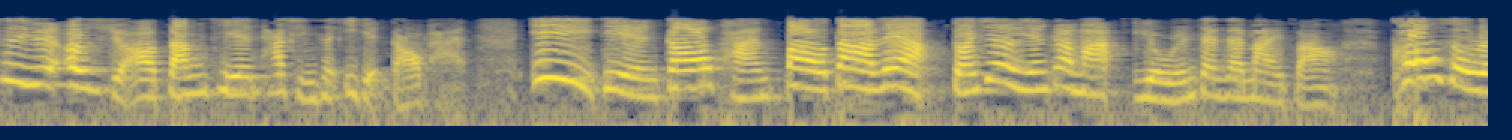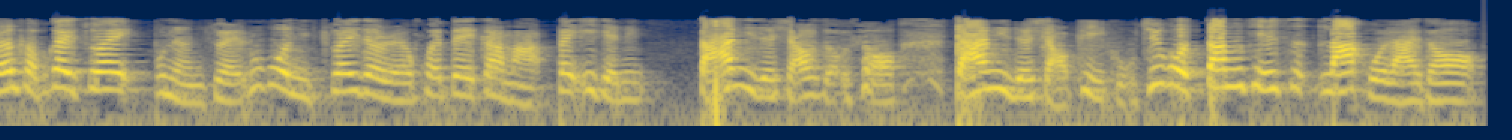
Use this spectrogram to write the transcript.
四月二十九号当天，它形成一点高盘，一点高盘爆大量，短线而言干嘛？有人站在卖方，空手人可不可以追？不能追。如果你追的人会被干嘛？被一点零。打你的小手手，打你的小屁股，结果当天是拉回来的哦，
